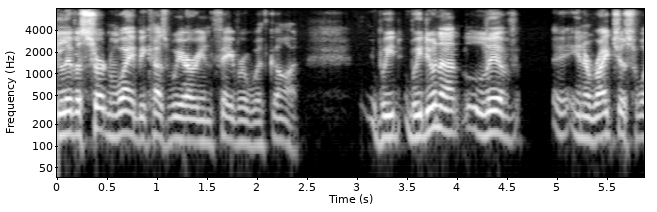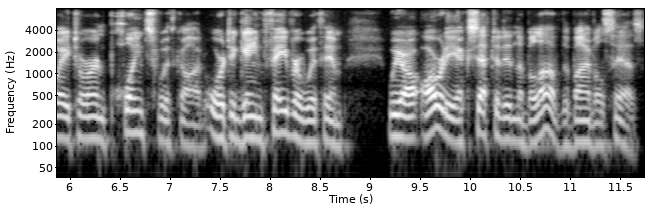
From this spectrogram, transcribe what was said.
live a certain way because we are in favor with God. We we do not live in a righteous way to earn points with God or to gain favor with him. We are already accepted in the beloved, the Bible says.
